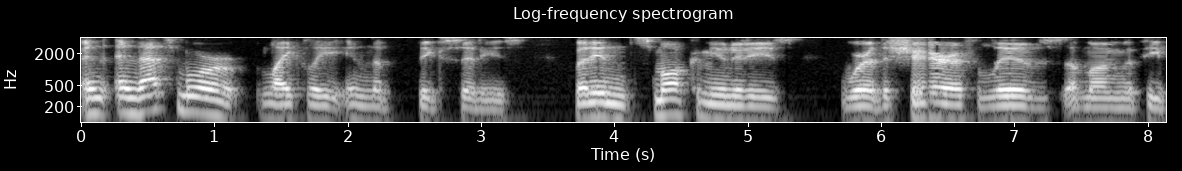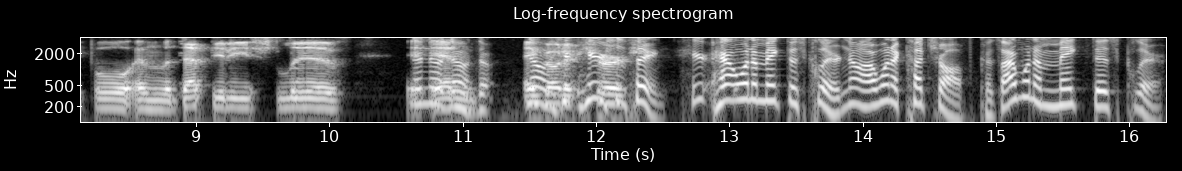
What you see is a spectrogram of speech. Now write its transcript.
And and that's more likely in the big cities, but in small communities where the sheriff lives among the people and the deputies live no, no, no, no. no here, here's the thing. Here, here I want to make this clear. No, I want to cut you off because I want to make this clear.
